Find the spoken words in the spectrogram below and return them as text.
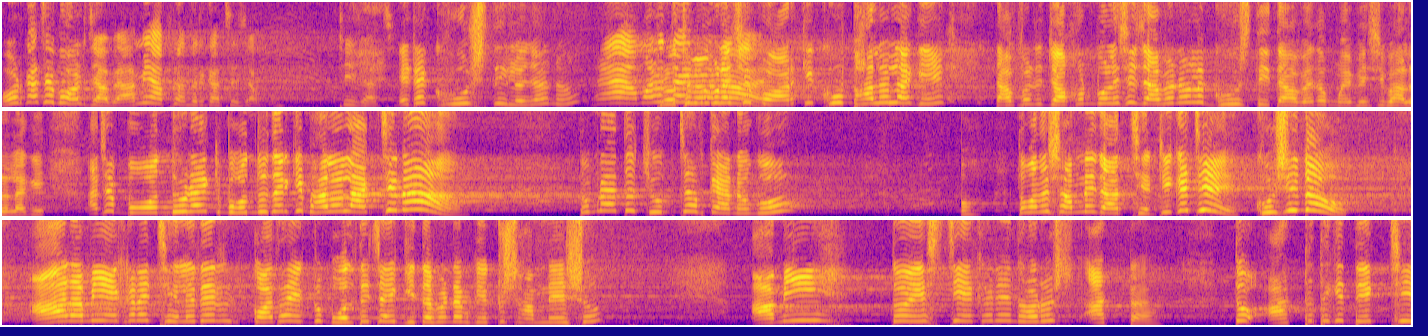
ওর কাছে বর যাবে আমি আপনাদের কাছে যাব। ঠিক আছে। এটা ঘুষ দিল জানো? হ্যাঁ আমার প্রথমে বলেছে বরকে খুব ভালো লাগে। তারপরে যখন বলেছে যাবে না হলে ঘুষ দিতে হবে তোমায় বেশি ভালো লাগে। আচ্ছা বন্ধুরা কি বন্ধুদের কি ভালো লাগছে না? তোমরা এত চুপচাপ কেন গো? তোমাদের সামনে যাচ্ছে ঠিক আছে? খুশি তো? আর আমি এখানে ছেলেদের কথা একটু বলতে চাই গীতা ম্যাডামকে একটু সামনে এসো। আমি তো এসছি এখানে ধরো আটটা। তো আটটা থেকে দেখছি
